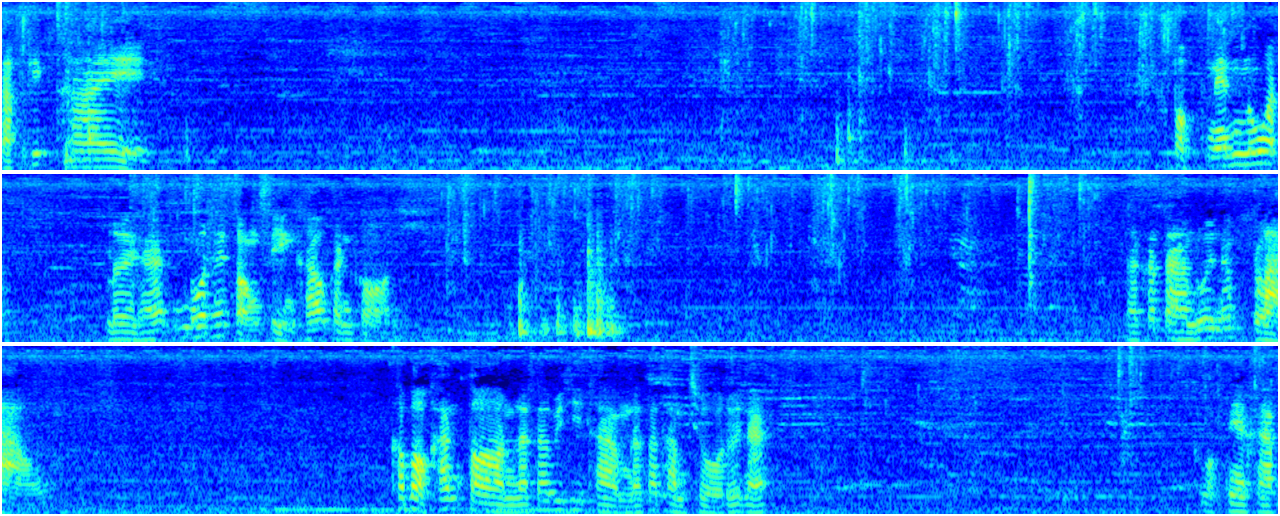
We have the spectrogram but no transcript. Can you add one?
กับพริกไทยบอกเน้นนวดเลยฮะ นวดให้สองสิ่งเข้ากันก่อนแล้วก็ตามด้วยน้ำเปล่า เขาบอกขั้นตอนแล้วก็วิธีทำแล้วก็ทำโชว์ด้วยนะบอกเนี่ยครับ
